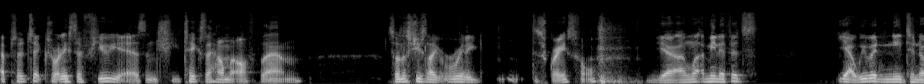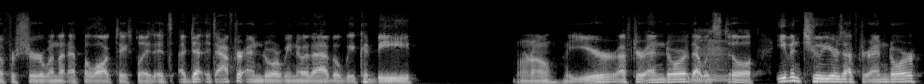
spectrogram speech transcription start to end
Episode Six, or at least a few years, and she takes the helmet off then. So unless she's like really disgraceful, Yeah, unless, I mean, if it's yeah, we would need to know for sure when that epilogue takes place. It's a de- it's after Endor, we know that, but we could be I don't know, a year after Endor. That would Mhm. still even 2 years after Endor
